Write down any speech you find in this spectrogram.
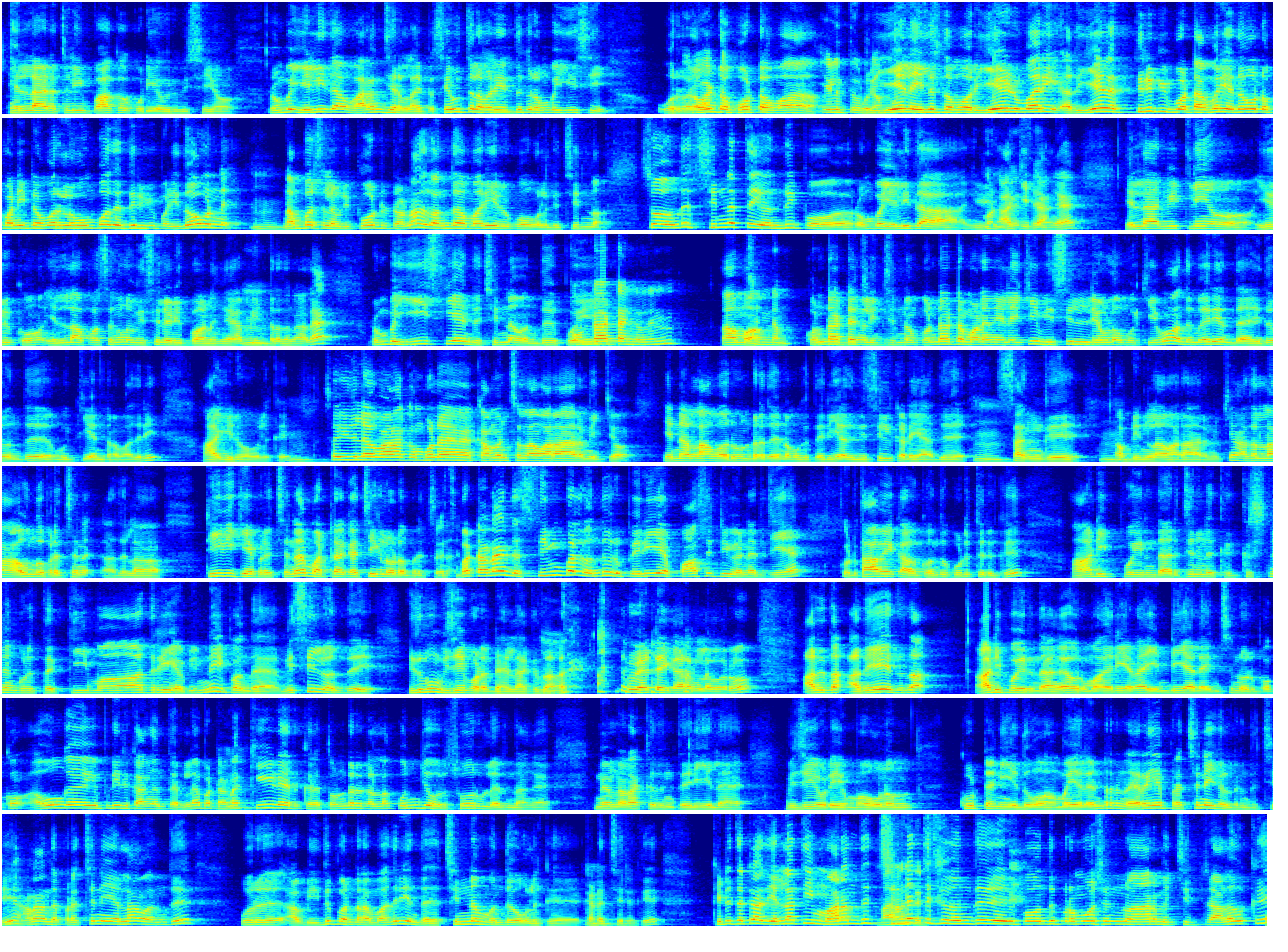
எல்லா இடத்துலயும் பார்க்கக்கூடிய ஒரு விஷயம். ரொம்ப எளிதா வரைஞ்சிடலாம் இப்ப செவுத்துல வரையறதுக்கு ரொம்ப ஈஸி ஒரு ரவுண்ட போட்டோமா? இழுத்து ஒரு. ஏழை இழுத்தோமா? ஒரு ஏழு மாதிரி அது ஏழை திருப்பி போட்ட மாதிரி ஏதோ ஒண்ணு பண்ணிட்டோமோ? இல்ல ஒன்பது திருப்பி பண்ணி ஏதோ ம். நம்பர்ஸ்ல அப்படி போட்டுட்டோம்னா அது வந்த மாதிரி இருக்கும் உங்களுக்கு சின்னம். சோ வந்து சின்னத்தை வந்து இப்போ ரொம்ப எளிதா இ- கொண்டு போய் ஆக்கிட்டாங்க. எல்லார் வீட்லயும் இருக்கும். எல்லா பசங்களும் விசில் அடிப்பானுங்க அப்படின்றதுனால ரொம்ப ஈஸியா இந்த சின்னம் வந்து கொண்டாட்டங்களின் ஆமா. சின்னம். கொண்டாட்டங்களின் சின்னம். கொண்டாட்ட மனநிலைக்கு விசில் எவ்வளவு முக்கியமோ அந்த மாதிரி அந்த இது வந்து முக்கியன்ற மாதிரி ஆகிடும் உங்களுக்கு. ஸோ இதுல வழக்கம் போல கமெண்ட்ஸ் எல்லாம் வர ஆரம்பிக்கும். என்னெல்லாம் வரும்ன்றது நமக்கு தெரியாது. விசில் கிடையாது. சங்கு அப்படின்லாம் வர ஆரம்பிக்கும். அதெல்லாம் அவங்க பிரச்சனை. அதெல்லாம் டிவிக்கே பிரச்சனை மற்ற கட்சிகளோட பிரச்சனை. பட் ஆனா இந்த சிம்பல் வந்து ஒரு பெரிய பாசிட்டிவ் எனர்ஜியை. தாவேக்காவுக்கு வந்து கொடுத்துருக்கு. ஆடி போயிருந்த அர்ஜுனனுக்கு கிருஷ்ணன் கொடுத்த கீ மாதிரி அப்படின்னு இப்போ அந்த விசில் வந்து இதுவும் விஜய் பட டைலாக் தான். வேட்டைக்காரன்ல வரும். அதுதான் அதே இதுதான். ஆடி போயிருந்தாங்க ஒரு மாதிரியான இந்தியா லைன்ஸ்னு ஒரு பக்கம். அவங்க எப்படி இருக்காங்கன்னு தெரியல. பட் ஆனால் கீழே இருக்கிற தொண்டர்கள்லாம் கொஞ்சம் ஒரு சோர்வுல இருந்தாங்க. என்ன நடக்குதுன்னு தெரியல. விஜயோடைய மௌனம் கூட்டணி எதுவும் அமையலைன்ற நிறைய பிரச்சனைகள் இருந்துச்சு. ஆனா அந்த பிரச்சனையெல்லாம் வந்து ஒரு அப்படி இது பண்ற மாதிரி அந்த சின்னம் வந்து உங்களுக்கு கிடைச்சிருக்கு. கிட்டத்தட்ட அது எல்லாத்தையும் மறந்து சின்னத்துக்கு வந்து இப்போ வந்து ப்ரொமோஷன் ஆரம்பிச்சிட்ட அளவுக்கு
